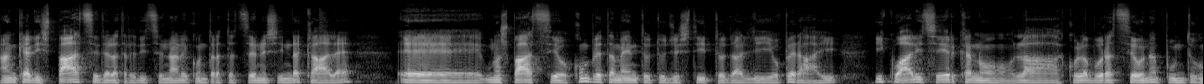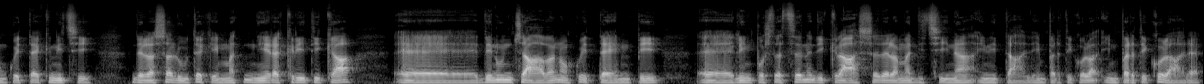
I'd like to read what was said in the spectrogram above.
anche agli spazi della tradizionale contrattazione sindacale eh, uno spazio completamente autogestito dagli operai, i quali cercano la collaborazione appunto con quei tecnici della salute che in maniera critica eh, denunciavano a quei tempi eh, l'impostazione di classe della medicina in Italia, in, particola- in particolare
